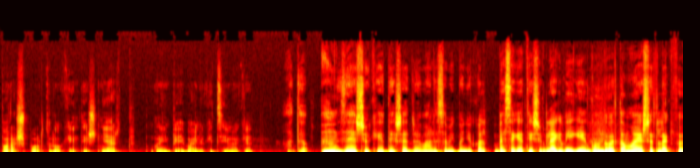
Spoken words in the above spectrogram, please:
parasportolóként is nyert olimpiai bajnoki címeket. Hát az első kérdésedre a válasz, amit mondjuk a beszélgetésünk legvégén gondoltam, ha esetleg föl,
